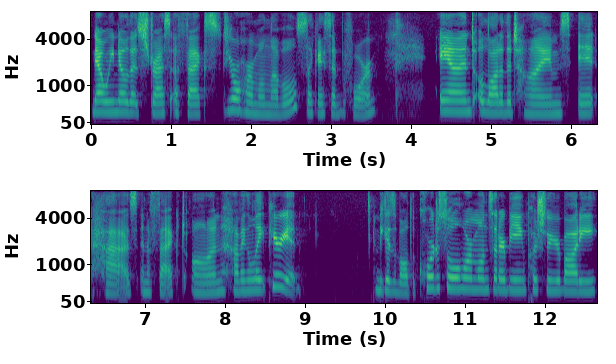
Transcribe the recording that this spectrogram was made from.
Now we know that stress affects your hormone levels, like I said before. And a lot of the times it has an effect on having a late period because of all the cortisol hormones that are being pushed through your body.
